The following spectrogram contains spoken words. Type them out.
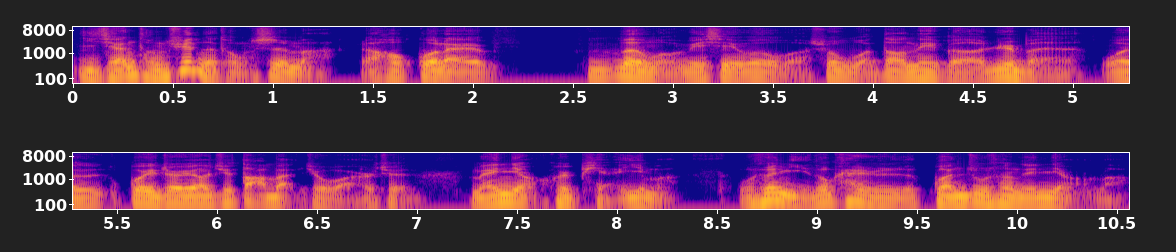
以前腾讯的同事嘛，然后过来问我微信问我说，我到那个日本，我过一阵要去大阪去玩去，买鸟会便宜吗？我说你都开始关注上这鸟了。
